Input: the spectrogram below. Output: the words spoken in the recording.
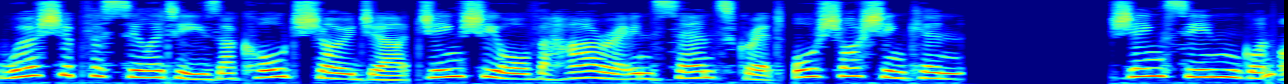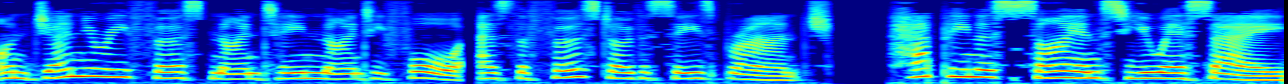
Worship facilities are called shoja jingshi or vihara in Sanskrit or shoshinkan on January 1, 1994, as the first overseas branch, Happiness Science USA,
